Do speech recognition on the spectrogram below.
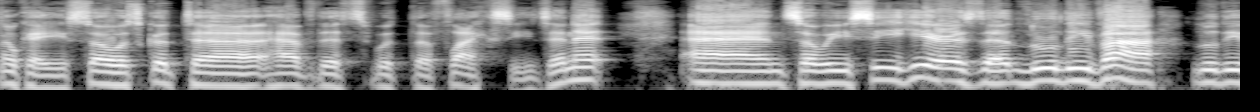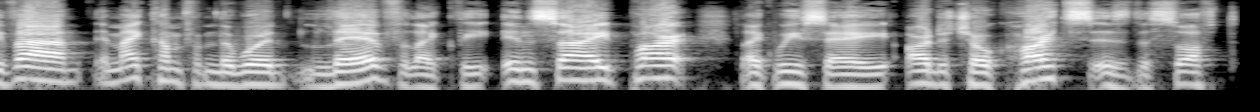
Okay, so it's good to have this with the flax seeds in it. And so we see here is that luliva, luliva, it might come from the word lev, like the inside part. Like we say, artichoke hearts is the soft,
